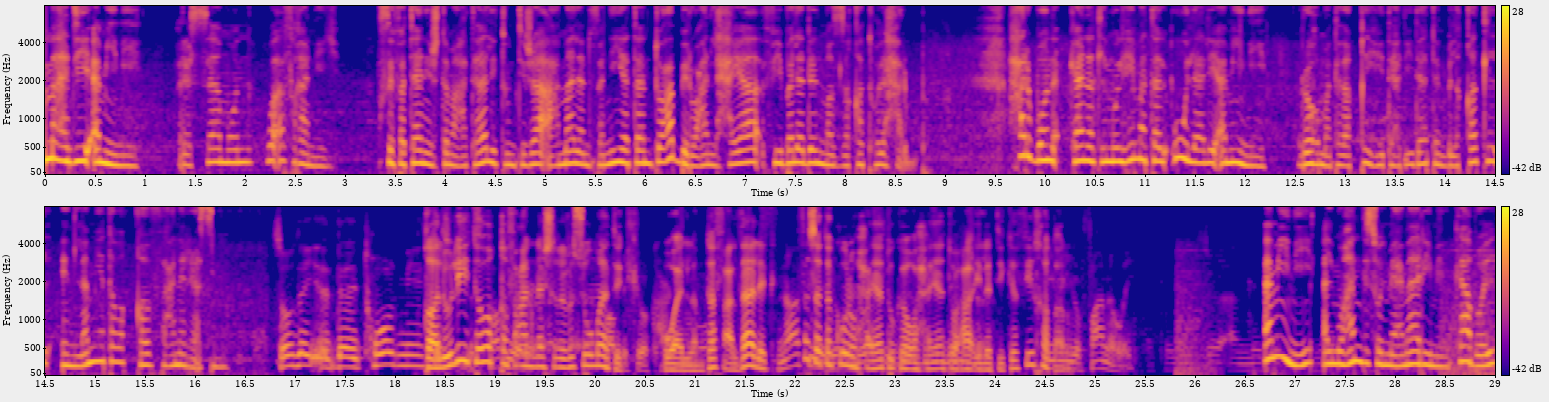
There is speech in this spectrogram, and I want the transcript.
مهدي أميني رسام وأفغاني. صفتان اجتمعتا لتنتجا أعمالا فنية تعبر عن الحياة في بلد مزقته الحرب. حرب كانت الملهمة الأولى لأميني رغم تلقيه تهديدات بالقتل إن لم يتوقف عن الرسم. قالوا لي توقف عن نشر رسوماتك. وإن لم تفعل ذلك فستكون حياتك وحياة عائلتك في خطر. أميني المهندس المعماري من كابول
